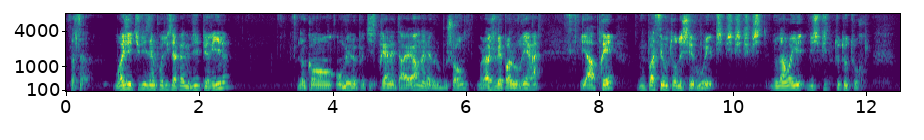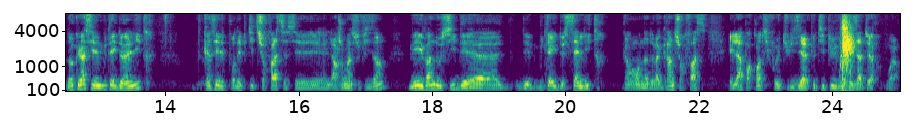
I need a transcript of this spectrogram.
Ça, ça. Moi j'utilise un produit qui s'appelle Vipéril. Donc on, met le petit spray à l'intérieur, on enlève le bouchon. Voilà, je vais pas l'ouvrir. hein. Et après, vous passez autour de chez vous et vous envoyez du spray tout autour. Donc là c'est une bouteille de 1 litre. Quand c'est pour des petites surfaces, c'est largement suffisant. Mais ils vendent aussi des, euh, des bouteilles de 5 litres quand on a de la grande surface. Et là, par contre, il faut utiliser un petit pulvérisateur. Voilà.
